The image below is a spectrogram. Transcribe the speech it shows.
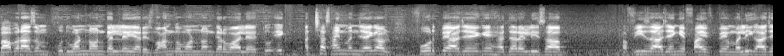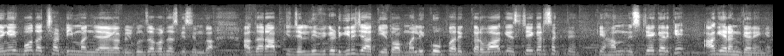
बाबर आज़म खुद वन डाउन कर ले या रिजवान को वन डाउन करवा ले तो एक अच्छा साइन बन जाएगा। फोर्थ पे आ जाएँगे हैदर अली साहब। हफीज़ आ जाएँगे फाइव पे मलिक आ जाएँगे एक बहुत अच्छा टीम बन जाएगा बिल्कुल ज़बरदस्त किस्म का। अगर आपकी जल्दी विकेट गिर जाती है तो आप मलिक को ऊपर करवा के स्टे कर सकते हैं कि हम स्टे करके आगे रन करेंगे।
